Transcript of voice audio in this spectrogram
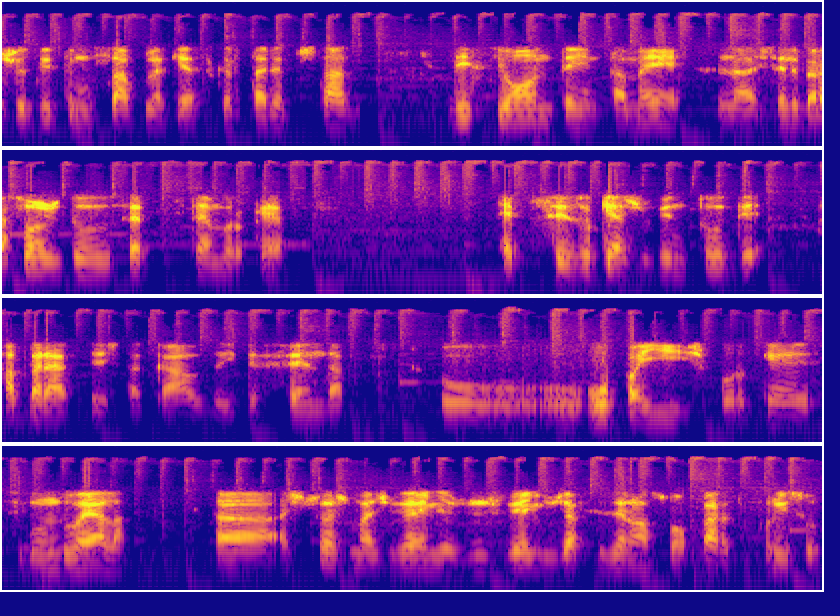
Judite Mussácula, que é a secretária de Estado, disse ontem também, nas celebrações do 7 de setembro, que é preciso que a juventude abrace esta causa e defenda o, o país, porque, segundo ela, uh, as pessoas mais velhas, os velhos já fizeram a sua parte, por isso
